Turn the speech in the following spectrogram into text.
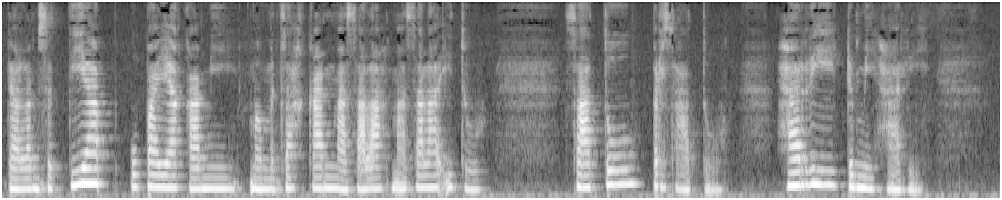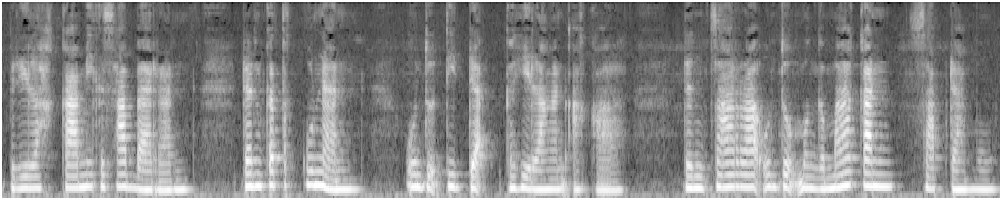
dalam setiap upaya kami memecahkan masalah-masalah itu satu persatu, hari demi hari. Berilah kami kesabaran dan ketekunan untuk tidak kehilangan akal dan cara untuk menggemakan sabdamu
